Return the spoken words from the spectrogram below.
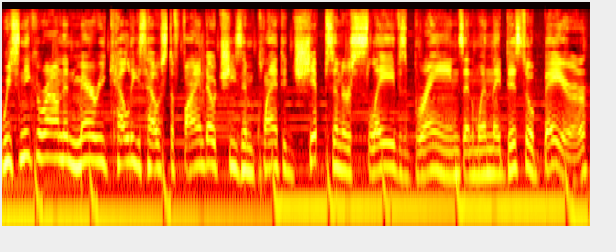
We sneak around in Mary Kelly's house to find out she's implanted chips in her slaves' brains, and when they disobey her,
